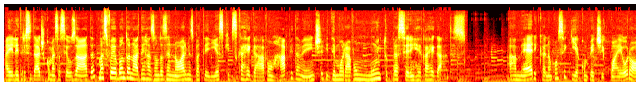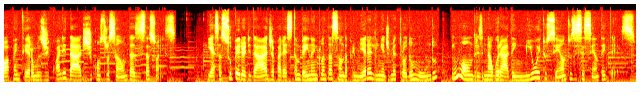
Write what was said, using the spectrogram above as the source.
A eletricidade começa a ser usada, mas foi abandonada em razão das enormes baterias que descarregavam rapidamente e demoravam muito para serem recarregadas. A América não conseguia competir com a Europa em termos de qualidade de construção das estações. E essa superioridade aparece também na implantação da primeira linha de metrô do mundo, em Londres, inaugurada em 1863.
